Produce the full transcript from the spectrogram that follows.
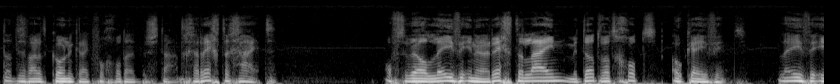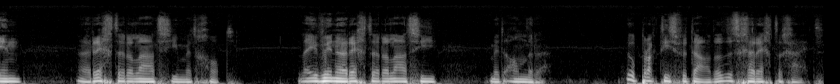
Dat is waar het koninkrijk van God uit bestaat. Gerechtigheid. Oftewel leven in een rechte lijn met dat wat God oké vindt. Leven in een rechte relatie met God. Leven in een rechte relatie met anderen. Heel praktisch vertaald, dat is gerechtigheid.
